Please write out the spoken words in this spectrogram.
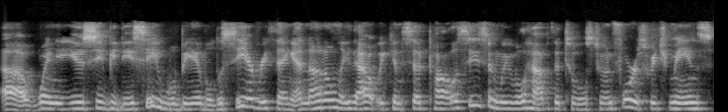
uh, when you use CBDC, we'll be able to see everything. And not only that, we can set policies and we will have the tools to enforce, which means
